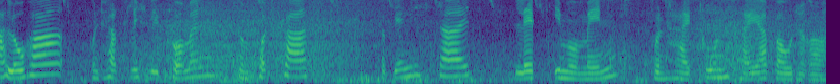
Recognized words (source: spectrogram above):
Aloha und herzlich willkommen zum Podcast Vergänglichkeit lebt im Moment von Heidrun Haya Bauderer.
